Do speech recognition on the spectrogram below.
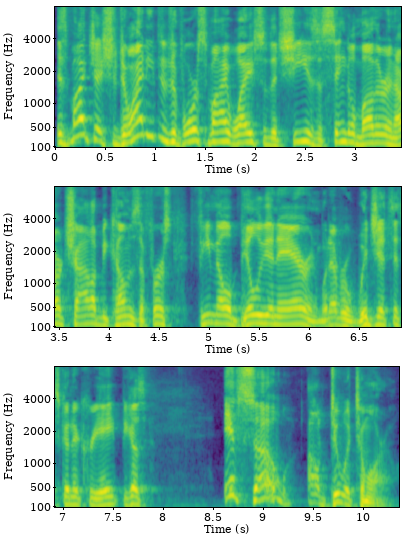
Is my do I need to divorce my wife so that she is a single mother and our child becomes the first female billionaire and whatever widget it's going to create? Because if so, I'll do it tomorrow.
